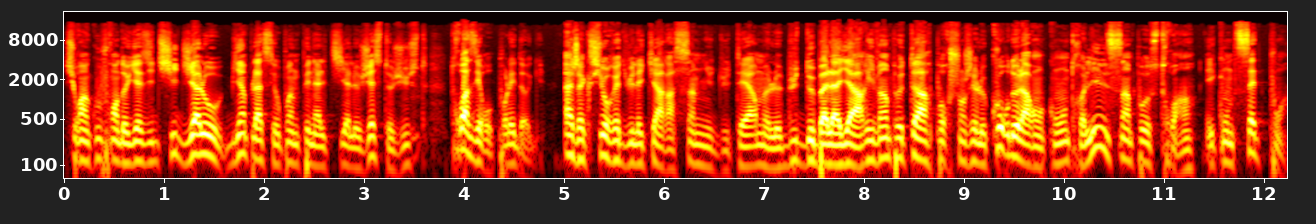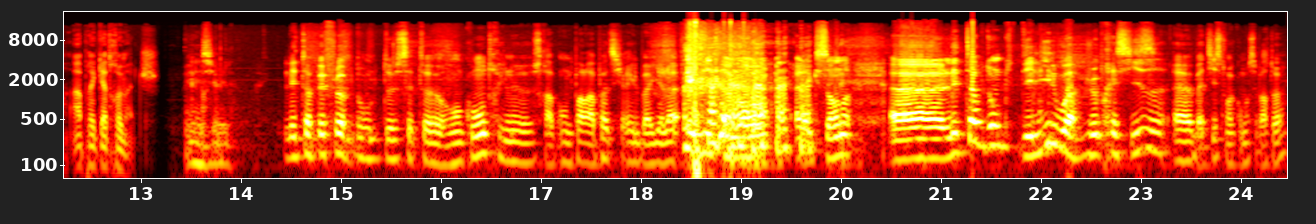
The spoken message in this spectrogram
Sur un coup franc de Yazici, Diallo, bien placé au point de pénalty, a le geste juste. 3-0 pour les Dogs. Ajaccio réduit l'écart à 5 minutes du terme. Le but de Balaya arrive un peu tard pour changer le cours de la rencontre. Lille s'impose 3-1 et compte 7 points après 4 matchs. Allez, Cyril. Les top et flop donc, de cette euh, rencontre, il ne sera, on ne parlera pas de Cyril Bagala, évidemment, Alexandre. Euh, les tops donc des Lillois, je précise. Euh, Baptiste, on va commencer par toi.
